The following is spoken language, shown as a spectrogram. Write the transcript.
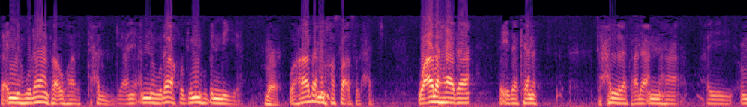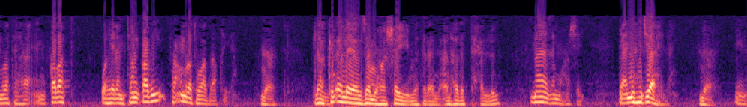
فإنه لا ينفع هذا التحلل يعني أنه لا يخرج منه بالنية. نعم. وهذا من خصائص الحج. وعلى هذا فإذا كانت تحللت على أنها أي عمرتها انقضت وهي لم تنقضي فعمرتها باقية. نعم. لكن ألا يلزمها شيء مثلا عن هذا التحلل؟ ما يلزمها شيء لأنها جاهلة. نعم, نعم.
